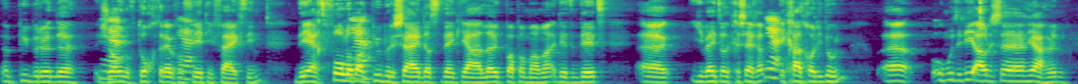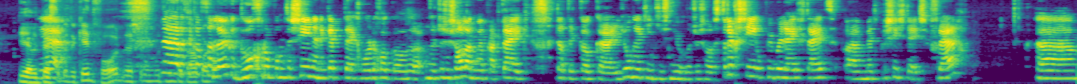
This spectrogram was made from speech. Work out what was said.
een puberende zoon Ja. of dochter hebben van Ja. 14, 15. Die echt volop aan het puberen zijn. Dat ze denken, ja leuk papa, mama, dit en dit. Je weet wat ik ga zeggen. Ik ga het gewoon niet doen. Hoe moeten die ouders, eh, ja, hun... Die hebben het beste Ja. met hun kind voor. Dus hoe moeten Nou, die dat vind ik altijd een leuke doelgroep om te zien. En ik heb tegenwoordig ook al eh, ondertussen zo lang mijn praktijk dat ik ook eh, jonge kindjes nu ondertussen wel eens terugzie op puberleeftijd met precies deze vraag. Ehm,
